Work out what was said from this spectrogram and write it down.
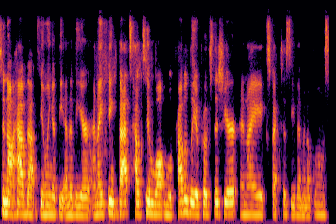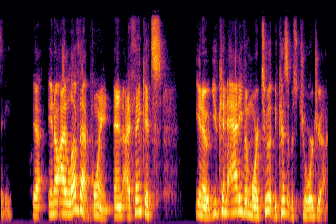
to not have that feeling at the end of the year. And I think that's how Tim Walton will probably approach this year. And I expect to see them in Oklahoma City. Yeah. You know, I love that point. And I think it's, you know, you can add even more to it because it was Georgia.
